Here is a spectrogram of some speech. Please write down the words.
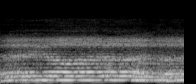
Nearătătorul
